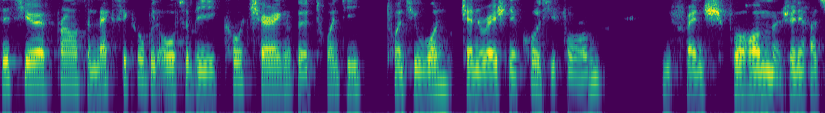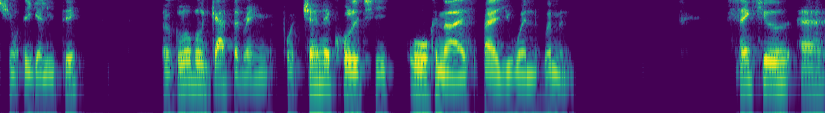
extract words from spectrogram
This year, France and Mexico will also be co-chairing the 2021 Generation Equality Forum, in French Forum Génération Égalité, a global gathering for gender equality organized by UN Women. Thank you, uh,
